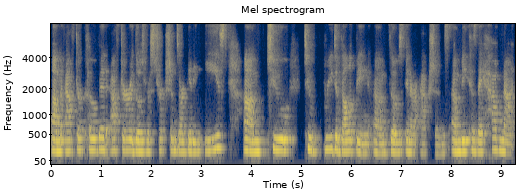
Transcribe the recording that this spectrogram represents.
um, after covid after those restrictions are getting eased um, to to redeveloping um, those interactions um, because they have not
